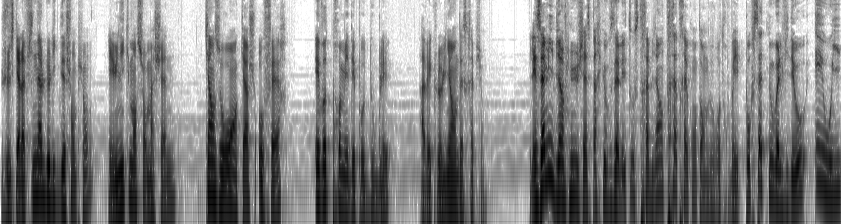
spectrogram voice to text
Jusqu'à la finale de Ligue des Champions, et uniquement sur ma chaîne, 15 euros en cash offert et votre premier dépôt doublé, avec le lien en description. Les amis, bienvenue, j'espère que vous allez tous très bien, très très content de vous retrouver pour cette nouvelle vidéo. Et oui,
